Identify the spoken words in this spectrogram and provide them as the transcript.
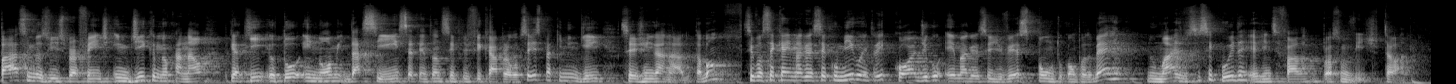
Passe meus vídeos para frente, indique o meu canal canal, porque aqui eu estou em nome da ciência tentando simplificar para vocês para que ninguém seja enganado, tá bom? Se você quer emagrecer comigo, entre em código emagrecerdevez.com.br. No mais, você se cuida e a gente se fala no próximo vídeo. Até lá!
